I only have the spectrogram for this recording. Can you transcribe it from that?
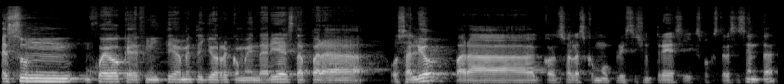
Es un juego que definitivamente yo recomendaría, está para, o salió para consolas como PlayStation 3 y Xbox 360,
